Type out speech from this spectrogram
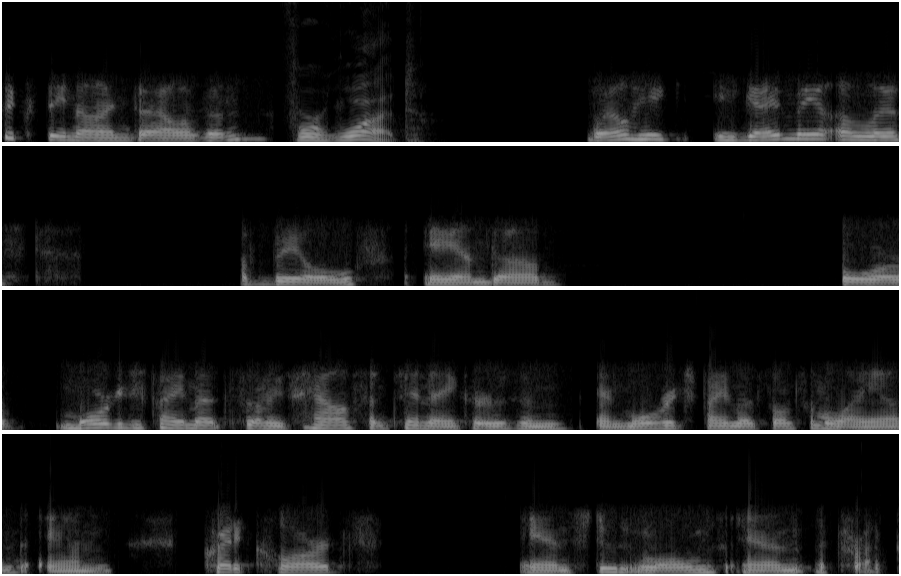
69,000. For what? Well, he, he gave me a list of bills and uh, for mortgage payments on his house and 10 acres and, and mortgage payments on some land and credit cards and student loans and a truck.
